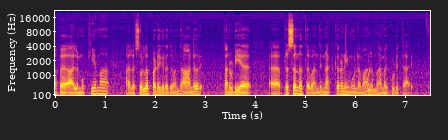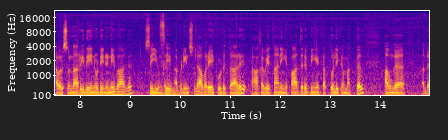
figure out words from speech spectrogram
அப்போ அதில் முக்கியமாக அதில் சொல்லப்படுகிறது வந்து ஆண்டவர் தன்னுடைய பிரசன்னத்தை வந்து நற்கருணை மூலமாக நமக்கு கொடுத்தாரு. அவர் சொன்னார் இதை என்னுடைய நினைவாக செய்யுங்கள் அப்படின்னு சொல்லி அவரே கொடுத்தாரு. ஆகவே தான் நீங்கள் பார்த்துருப்பீங்க கத்தோலிக்க மக்கள் அவங்க அந்த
